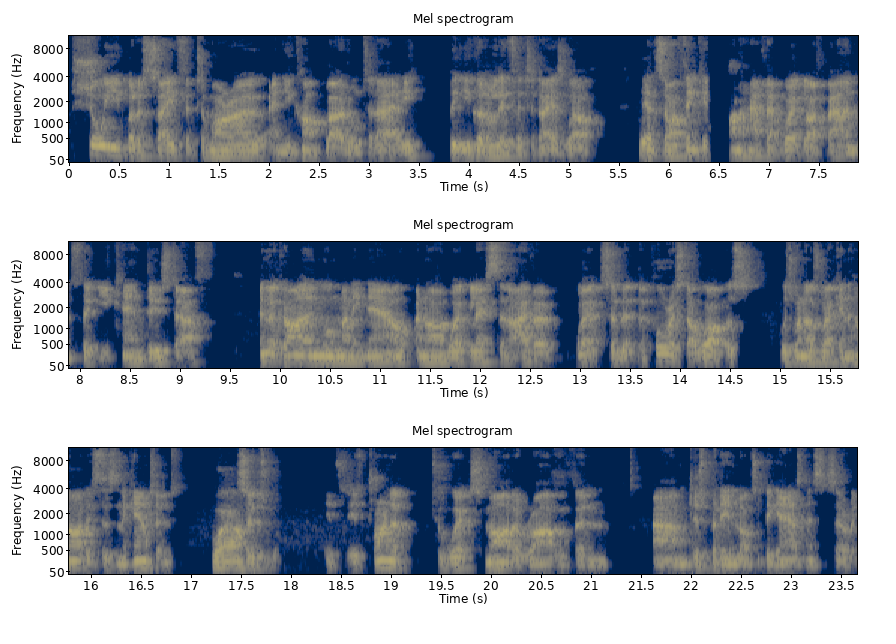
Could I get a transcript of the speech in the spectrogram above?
sure, you've got to save for tomorrow and you can't blow it all today, but you've got to live for today as well. And so I think it's trying to have that work life balance that you can do stuff. And look, I earn more money now and I work less than I ever worked. So that the poorest I was was when I was working the hardest as an accountant. Wow. So it's, it's, it's trying to, to work smarter rather than um, just put in lots of big hours necessarily.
